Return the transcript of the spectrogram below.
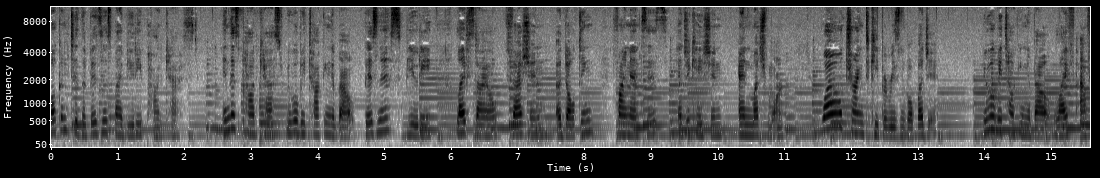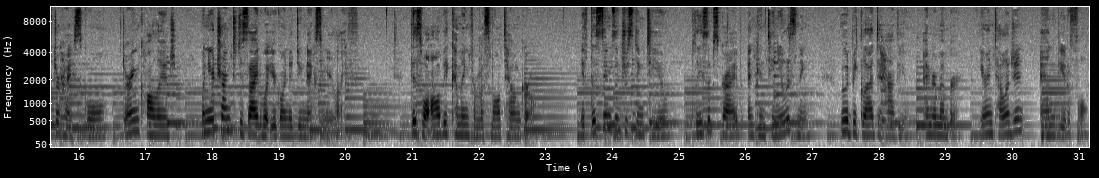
Welcome to the Business by Beauty podcast. In this podcast, we will be talking about business, beauty, lifestyle, fashion, adulting, finances, education, and much more, while trying to keep a reasonable budget. We will be talking about life after high school, during college, when you're trying to decide what you're going to do next in your life. This will all be coming from a small town girl. If this seems interesting to you, please subscribe and continue listening. We would be glad to have you. And remember, you're intelligent and beautiful.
